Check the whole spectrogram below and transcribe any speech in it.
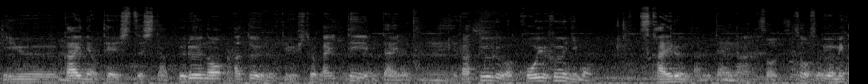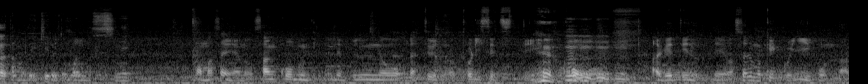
ていう概念を提出したブルーノ・ラトゥールっていう人がいてみたいな、ん。でラトゥールはこういうふうにも使えるんだみたいな、うん。そうそう。読み方もできると思いますしね。まあ、まさにあの参考文献でねブルーノ・ラトゥールの「トリセツ」っていう本をうんうんうんうん上げてるんで、まあ、それも結構いい本なん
